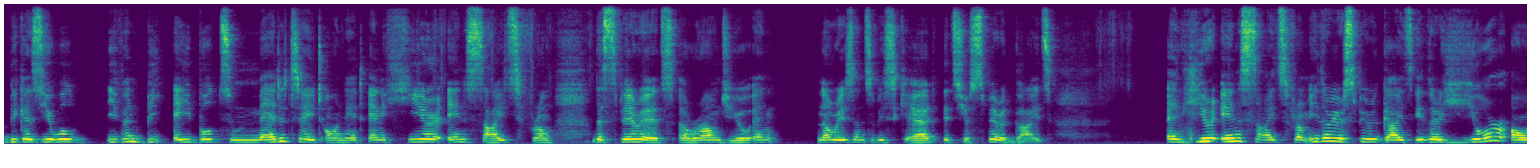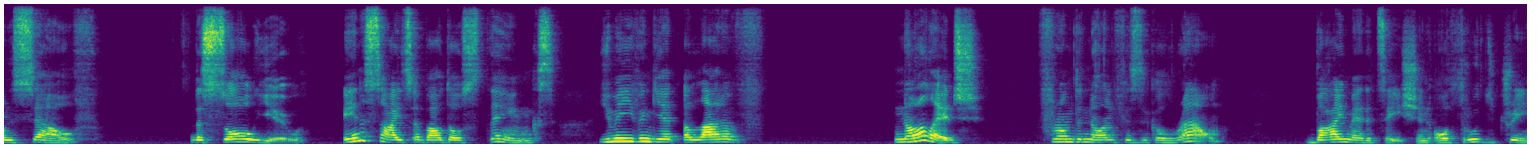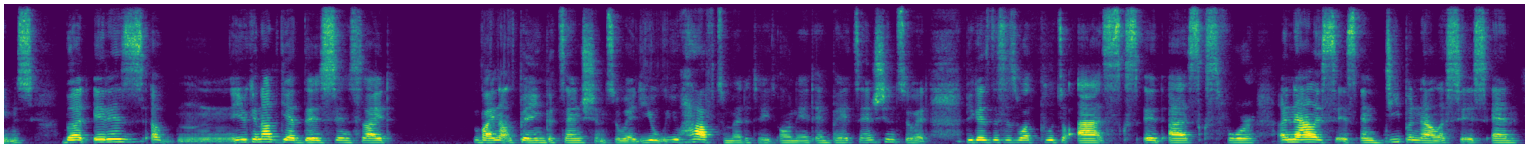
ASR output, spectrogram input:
because you will even be able to meditate on it and hear insights from the spirits around you. And no reason to be scared it's your spirit guides. And hear insights from either your spirit guides either your own self the soul you insights about those things. You may even get a lot of knowledge from the non-physical realm by meditation or through the dreams. But it is a, you cannot get this insight by not paying attention to it. You you have to meditate on it and pay attention to it because this is what pluto asks. It asks for analysis and deep analysis and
